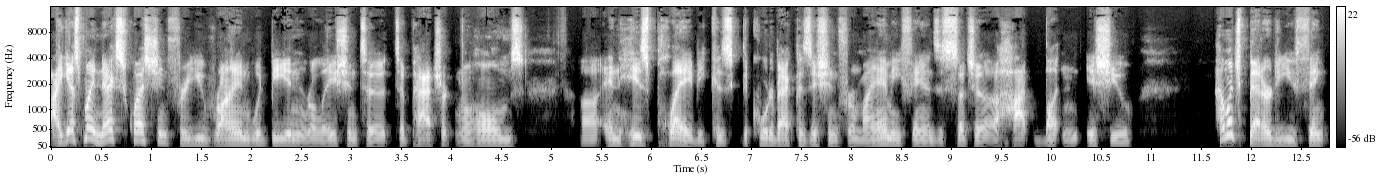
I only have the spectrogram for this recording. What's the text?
I guess my next question for you, Ryan, would be in relation to to Patrick Mahomes. Uh, and his play, because the quarterback position for Miami fans is such a, a hot button issue. How much better do you think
